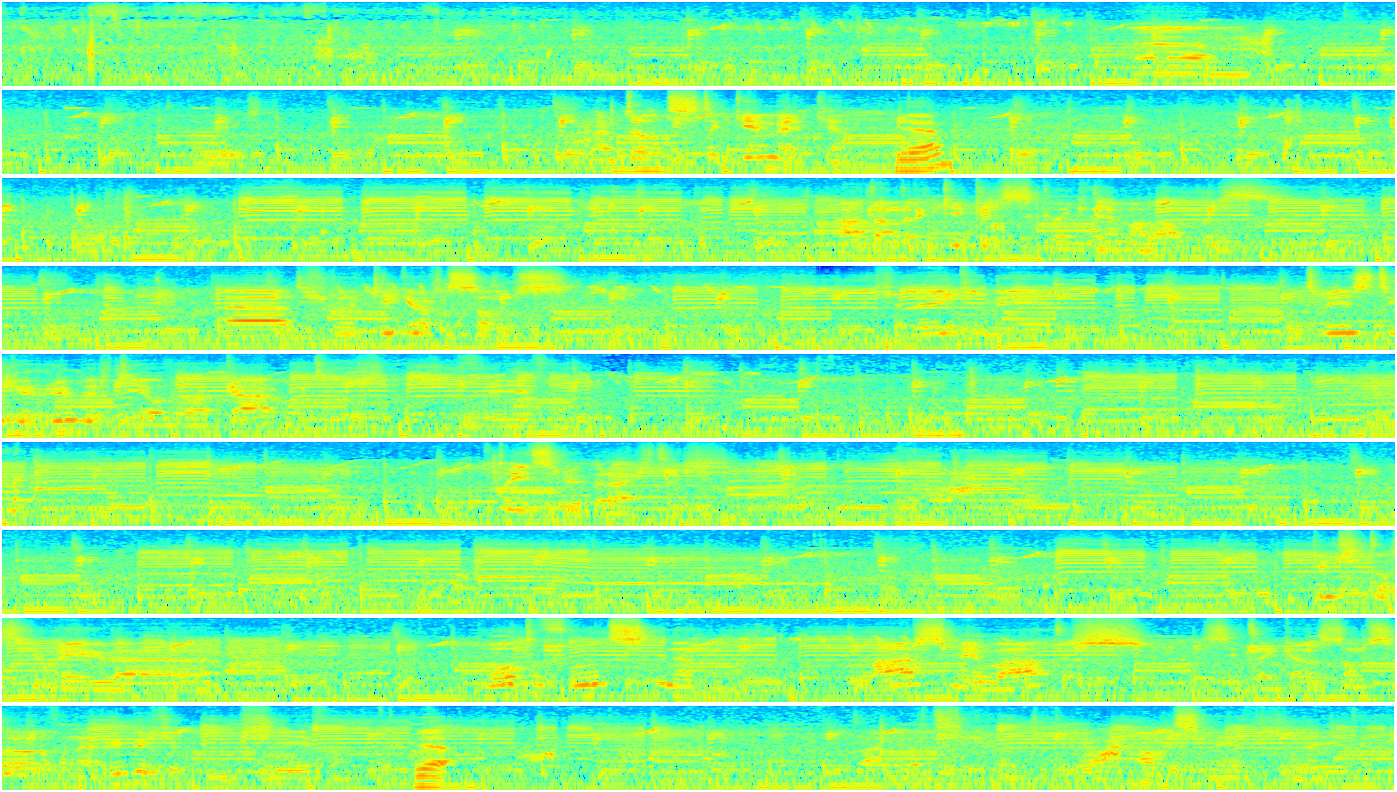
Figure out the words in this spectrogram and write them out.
Ja? De andere kikkers klinken helemaal anders. Eh, de groene kikker wordt soms geleken met twee stukken rubber die over elkaar worden ge- gegeven. Toch iets rubberachtig. Met je eh, blote voet in een laars met water zit, dan kan het soms zo van een rubbergepiep geven. Ja. Daar wordt kikker wel alles mee vergeleken.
